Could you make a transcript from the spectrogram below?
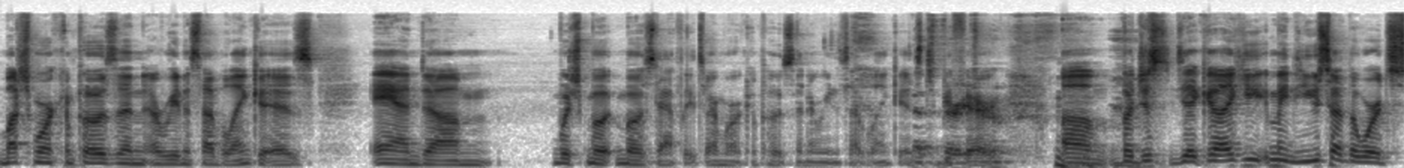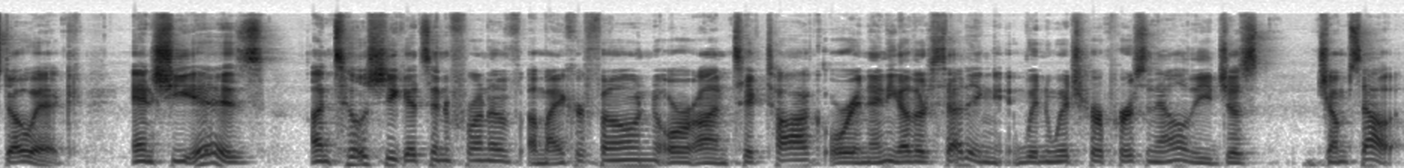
much more composed than Aryna Sabalenka is and um which mo- most athletes are more composed than Aryna Sabalenka is, That's to be fair. um, but just like, like you, I mean, you said the word stoic, and she is until she gets in front of a microphone or on TikTok or in any other setting in which her personality just jumps out.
